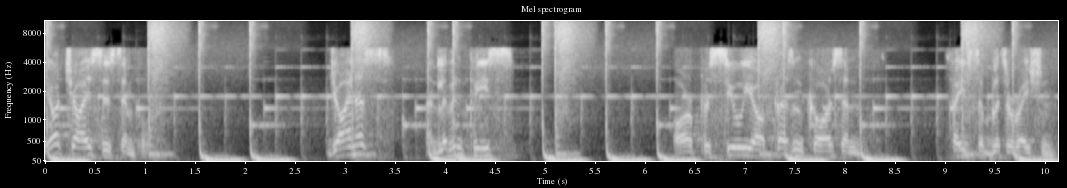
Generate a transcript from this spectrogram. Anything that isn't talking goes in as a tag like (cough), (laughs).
Your choice is simple. Join us and live in peace, or pursue your present course and face obliteration.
